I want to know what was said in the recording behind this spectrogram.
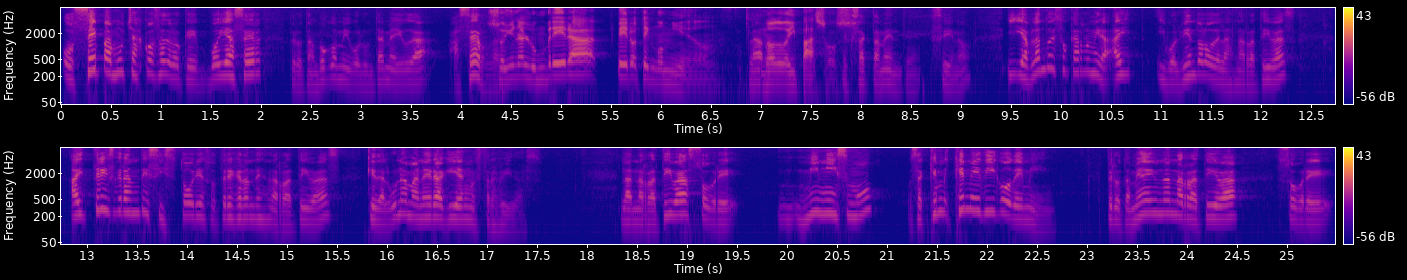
O sepa muchas cosas de lo que voy a hacer, pero tampoco mi voluntad me ayuda a hacerlas. Soy una lumbrera, pero tengo miedo. Claro. No doy pasos. Exactamente, sí, ¿no? Y hablando de eso, Carlos, mira, hay, y volviendo a lo de las narrativas, hay tres grandes historias o tres grandes narrativas que de alguna manera guían nuestras vidas. La narrativa sobre mí mismo, o sea, ¿qué, me- qué me digo de mí? Pero también hay una narrativa sobre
